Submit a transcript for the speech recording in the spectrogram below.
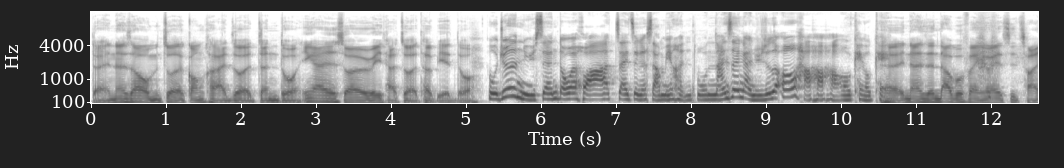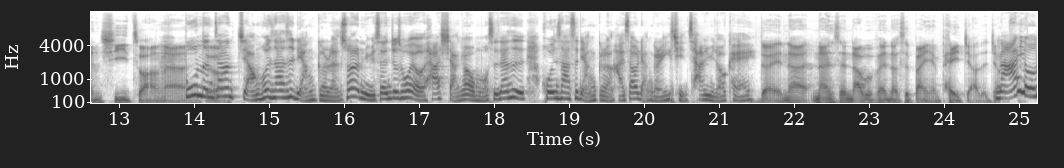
对，那时候我们做的功课还做的真多，应该是说 Rita 做的特别多。我觉得女生都会花在这个上面很多，男生感觉就是哦，好好好，OK OK。男生大部分因为是穿。西装啊，不能这样讲。婚纱是两个人，虽然女生就是会有她想要的模式，但是婚纱是两个人，还是要两个人一起参与的。OK？对，那男生大部分都是扮演配角的角色。哪有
